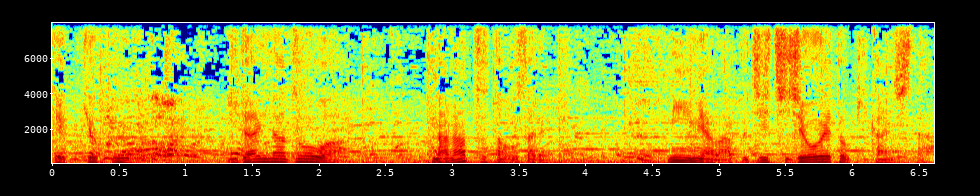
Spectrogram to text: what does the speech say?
結局偉大な像は7つ倒されニーミャは無事地上へと帰還した。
